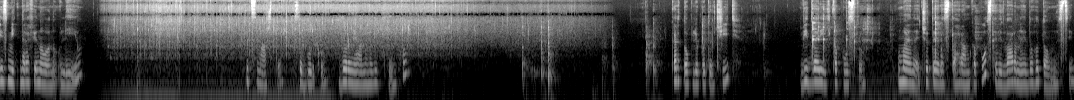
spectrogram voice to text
Візьміть нерафіновану олію, підсмажте цибульку до рум'яного відтінку. Картоплю потовчіть, відваріть капусту. У мене 400 грам капусти відвареної до готовності.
